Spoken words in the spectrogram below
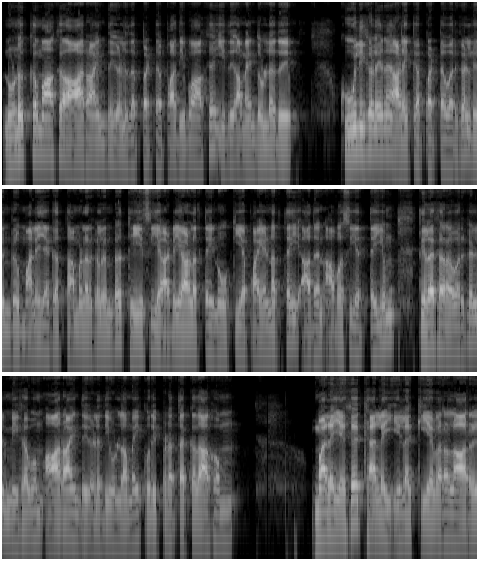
நுணுக்கமாக ஆராய்ந்து எழுதப்பட்ட பதிவாக இது அமைந்துள்ளது. கூலிகள் என அழைக்கப்பட்டவர்கள் இன்று மலையக தமிழர்கள் என்ற தேசிய அடையாளத்தை நோக்கிய பயணத்தை அதன் அவசியத்தையும் திலகர் அவர்கள் மிகவும் ஆராய்ந்து எழுதியுள்ளமை குறிப்பிடத்தக்கதாகும். மலையக கலை இலக்கிய வரலாறு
